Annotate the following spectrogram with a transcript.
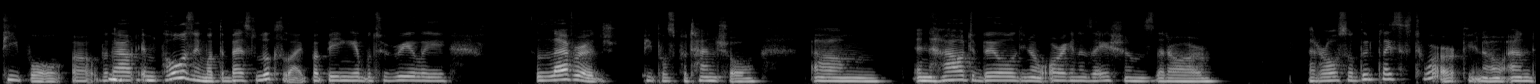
people uh, without mm-hmm. imposing what the best looks like, but being able to really leverage people's potential um, and how to build, you know, organizations that are that are also good places to work, you know, and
